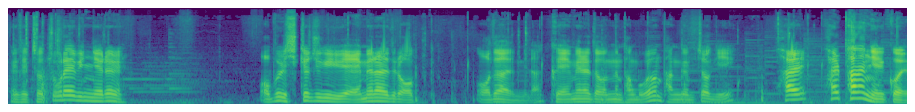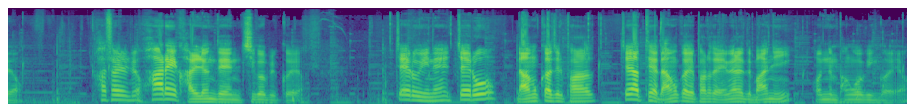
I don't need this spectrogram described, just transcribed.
그래서 저 쪼렙인 얘를 업을 시켜주기 위해 에메랄드를 얻, 얻어야 됩니다. 그 에메랄드 얻는 방법은 방금 저기 활 활 파는 얘일 거예요. 화살 활에 관련된 직업일 거예요. 째로 인해 째로 나뭇가지를 팔아 째한테 나뭇가지 팔아서 에메랄드 많이 얻는 방법인 거예요.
